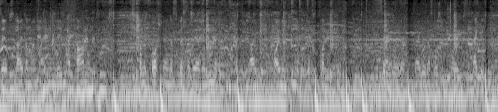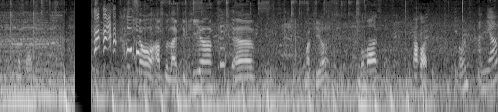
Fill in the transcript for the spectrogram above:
selbst Leid an meinem eigenen Leben erfahren und ich kann mir vorstellen, dass es besser wäre, wenn niemand auf diesem Planeten leiden würde. Vor allem die Kinder. Sehr guter, sehr guter Punkt. Und Dankeschön. Das war's. So, Abdullah hier. Äh, Matthias. Thomas. Ahmad. Anja.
